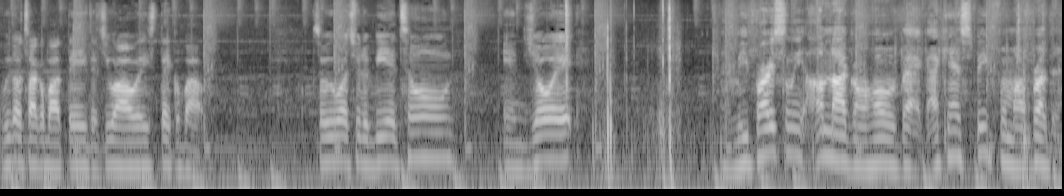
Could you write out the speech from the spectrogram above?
we're gonna talk about things that you always think about. So we want you to be in tune, enjoy it. And me personally, I'm not gonna hold back. I can't speak for my brother.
